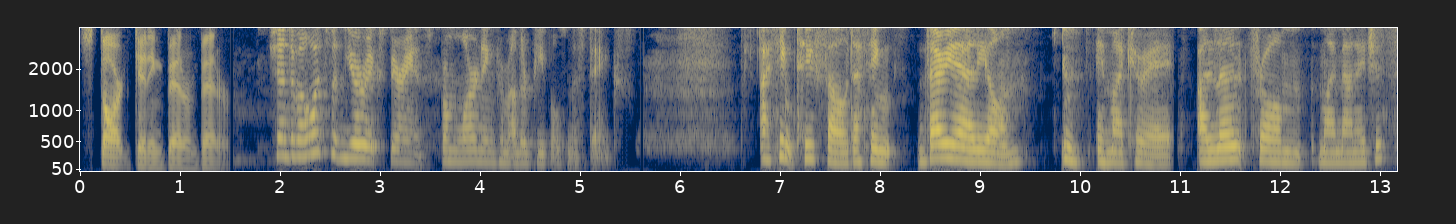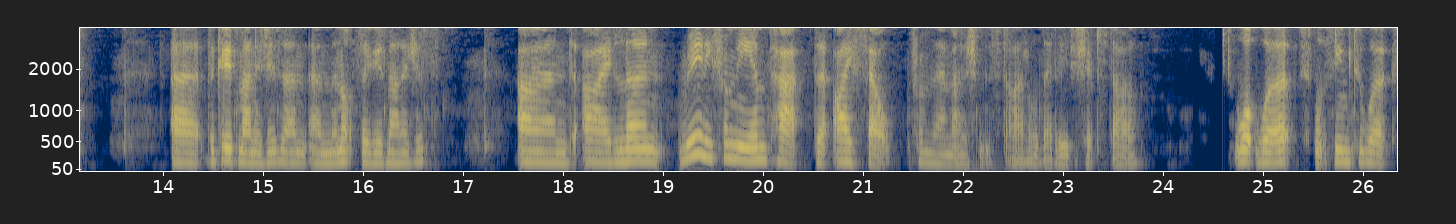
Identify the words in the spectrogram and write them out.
start getting better and better. Chandima, what's been your experience from learning from other people's mistakes? I think twofold. I think very early on in my career, I learned from my managers, uh, the good managers and, and the not so good managers. And I learned really from the impact that I felt from their management style or their leadership style. What worked, what seemed to work,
